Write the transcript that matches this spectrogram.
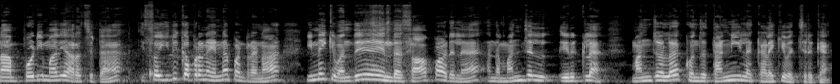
நான் பொடி மாதிரி அரைச்சிட்டேன். ஸோ இதுக்கப்புறம் நான் என்ன பண்ணுறேன்னா இன்றைக்கி வந்து இந்த சாப்பாடில் அந்த மஞ்சள் இருக்குல்ல மஞ்சளை கொஞ்சம் தண்ணியில் கலக்கி வச்சுருக்கேன்.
